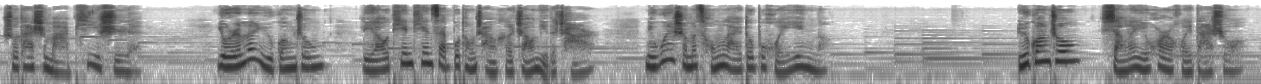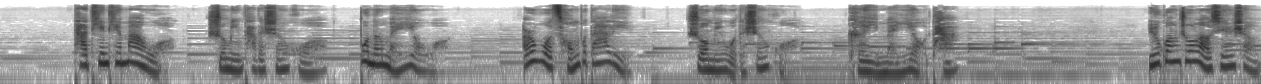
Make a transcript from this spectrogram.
说他是马屁诗人。有人问余光中：“李敖天天在不同场合找你的茬儿，你为什么从来都不回应呢？”余光中想了一会儿，回答说：“他天天骂我，说明他的生活不能没有我；而我从不搭理，说明我的生活可以没有他。”余光中老先生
